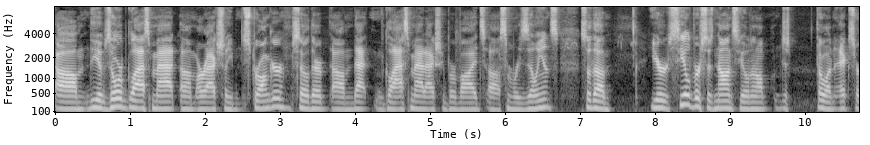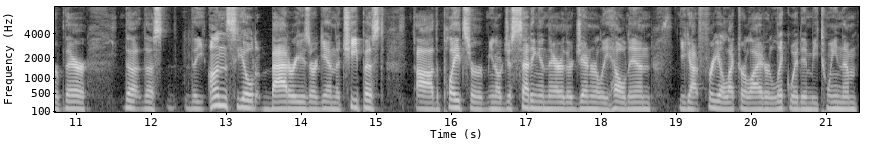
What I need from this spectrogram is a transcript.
Um, the absorbed glass mat um, are actually stronger, so they're um, that glass mat actually provides uh, some resilience. So the your sealed versus non-sealed, and I'll just throw an excerpt there. The the the unsealed batteries are again the cheapest. Uh, the plates are you know just setting in there. They're generally held in. You got free electrolyte or liquid in between them.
